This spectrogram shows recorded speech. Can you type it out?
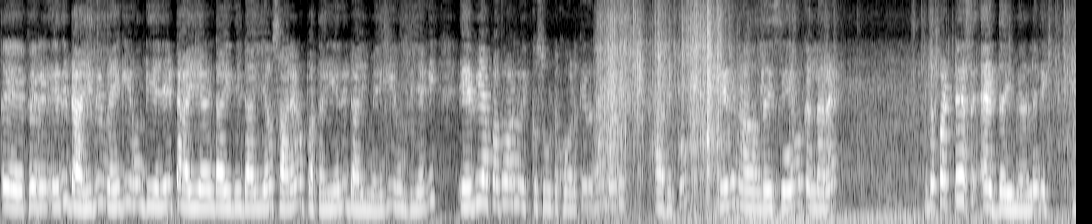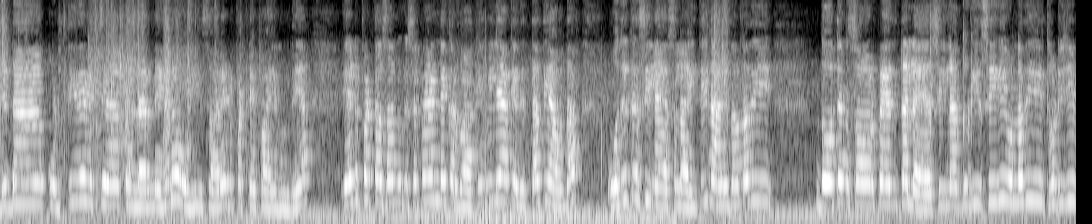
ਤੇ ਫਿਰ ਇਹਦੀ ਡਾਈ ਵੀ ਮਹਿੰਗੀ ਹੁੰਦੀ ਹੈ, ਜਿਹੜੀ ਟਾਈ ਐਂਡ ਡਾਈ ਦੀ ਡਾਈ ਆ, ਉਹ ਸਾਰਿਆਂ ਨੂੰ ਪਤਾ ਹੀ ਹੈ, ਇਹਦੀ ਡਾਈ ਮਹਿੰਗੀ ਹੁੰਦੀ ਹੈਗੀ। ਇਹ ਵੀ ਆਪਾਂ ਤੁਹਾਨੂੰ ਇੱਕ ਸੂਟ ਖੋਲ ਕੇ ਦਿਖਾਵਾਂਗੇ। ਆ ਦੇਖੋ, ਇਹਦੇ ਨਾਲ ਦਾ ਹੀ ਸੇਮ ਕਲਰ ਹੈ। ਦੁਪੱਟੇ ਐਦਾਂ ਹੀ ਮਿਲਣਗੇ। ਜਿੱਦਾਂ ਕੁੜਤੀ ਦੇ ਵਿੱਚ ਕਲਰ ਨੇ, ਹਨਾ, ਉਹੀ ਸਾਰੇ ਦੁਪੱਟੇ ਪਾਏ ਹੁੰਦੇ ਆ। ਇਹ ਦੁਪੱਟਾ ਸਾਨੂੰ ਕਿਸੇ ਭੈਣ ਨੇ ਕਰਵਾ ਕੇ ਵੀ ਲਿਆ ਕੇ ਦਿੱਤਾ ਤੇ ਆਪਦਾ, ਉਹਦੇ ਤੇ ਅਸੀਂ ਲੈਸ ਲਾਈ ਤੀ, ਨਾਲੇ ਤਾਂ ਉਹਨਾਂ ਦੀ 2-300 ਰੁਪਏ ਦੀ ਤਾਂ ਲੈਸ ਹੀ ਲੱਗ ਗਈ ਸੀਗੀ, ਉਹਨਾਂ ਦੀ ਥੋੜੀ ਜਿਹੀ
